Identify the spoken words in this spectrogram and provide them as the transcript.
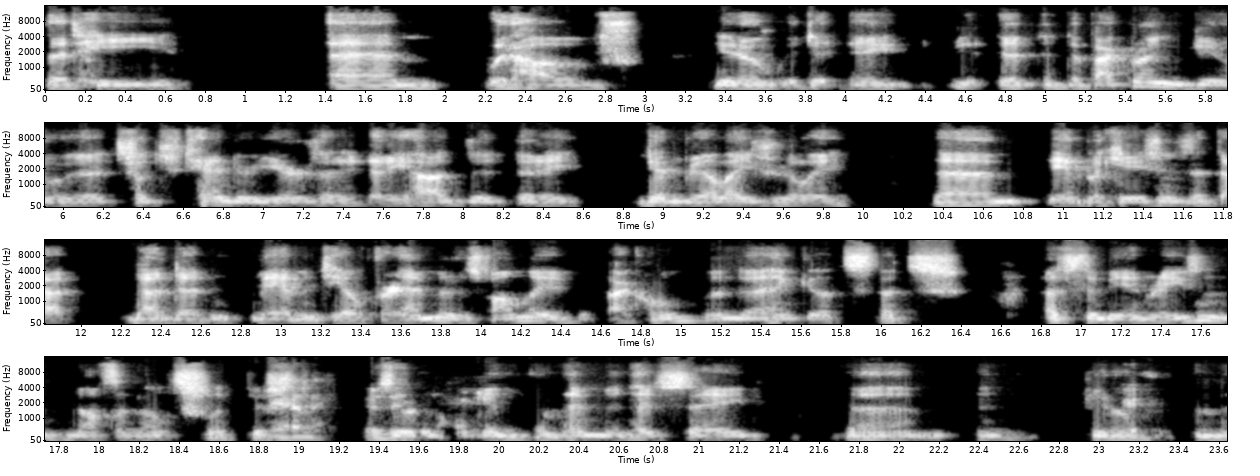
that he um, would have, you know, the, the, the background, you know, such tender years that he, that he had, that, that he didn't realize really the, the implications that that, that, that may have entailed for him and his family back home. And I think that's, that's, that's the main reason, nothing else. Like just really? is it taken from him and his side, um, and you know, from,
